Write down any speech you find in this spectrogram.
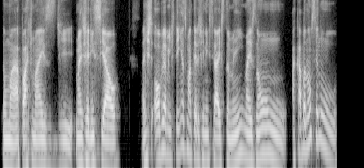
Então, a parte mais de mais gerencial. A gente, obviamente, tem as matérias gerenciais também, mas não acaba não sendo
